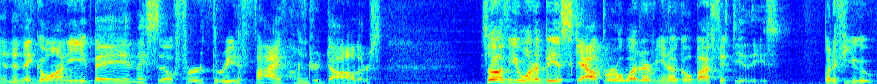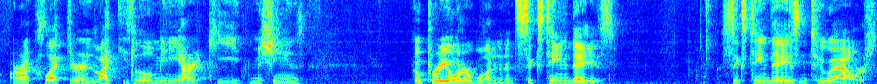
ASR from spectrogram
And then they go on eBay and they sell for three to five hundred dollars. So if you want to be a scalper or whatever, you know, go buy 50 of these. But if you are a collector and like these little mini arcade machines, go pre-order one in 16 days. 16 days and 2 hours.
